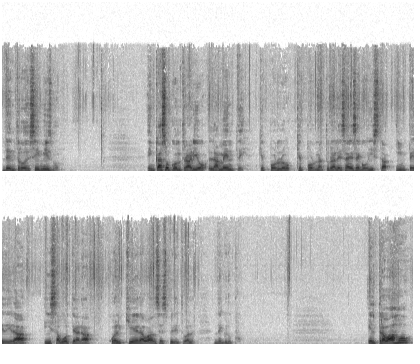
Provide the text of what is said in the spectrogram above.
dentro de sí mismo. En caso contrario, la mente que por, lo, que por naturaleza es egoísta, impedirá y saboteará cualquier avance espiritual de grupo. El trabajo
